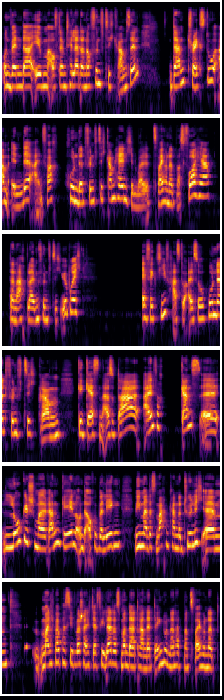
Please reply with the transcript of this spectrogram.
Und wenn da eben auf deinem Teller dann noch 50 Gramm sind, dann trackst du am Ende einfach 150 Gramm Hähnchen, weil 200 was vorher, danach bleiben 50 übrig. Effektiv hast du also 150 Gramm gegessen. Also da einfach ganz äh, logisch mal rangehen und auch überlegen, wie man das machen kann. Natürlich, ähm, manchmal passiert wahrscheinlich der Fehler, dass man da dran nicht denkt und dann hat man 200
